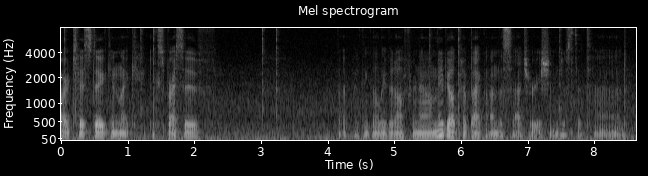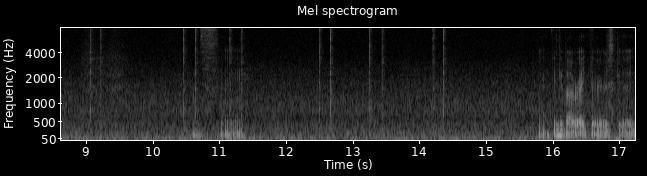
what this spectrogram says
artistic and like expressive. But I think I'll leave it off for now. Maybe I'll cut back on the saturation just a tad. Let's see. Yeah, I think about right there is good.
